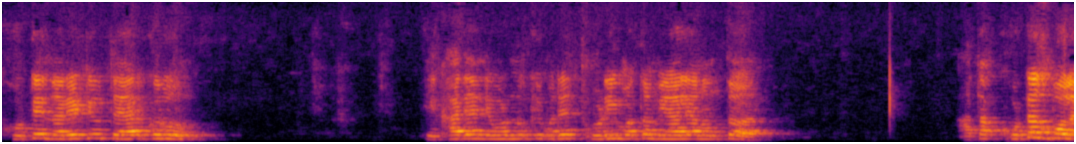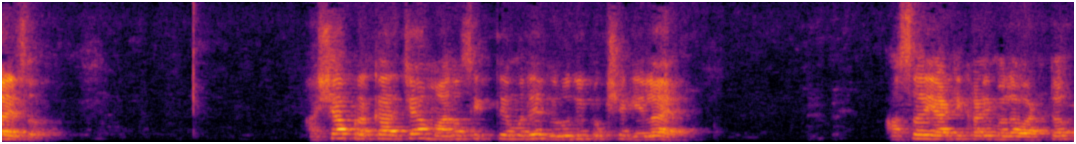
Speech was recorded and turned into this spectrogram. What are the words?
खोटे नरेटिव्ह तयार करून एखाद्या निवडणुकीमध्ये थोडी मतं मिळाल्यानंतर आता खोटच बोलायचं. अशा प्रकारच्या मानसिकतेमध्ये विरोधी पक्ष गेलाय असं या ठिकाणी मला वाटतं.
